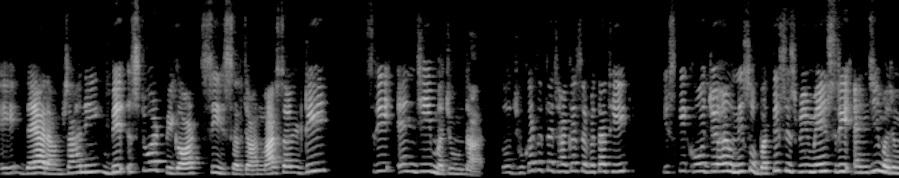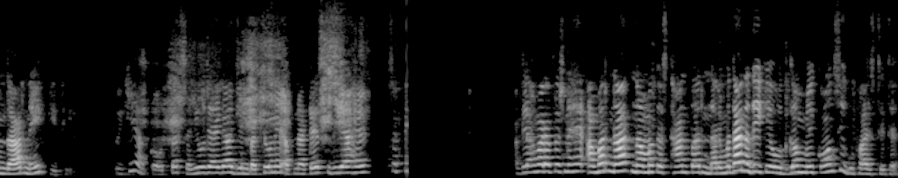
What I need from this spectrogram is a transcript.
A, Dayaram Sahni, B, Stuart Piggott, C, sir john Marshall, D, Shri N G Majumdar. तो झुकर तथा झांकर सभ्यता थी। इसकी खोज जो है 1932 ईस्वी में श्री एन जी मजूमदार ने की थी। तो ये आपका उत्तर सही हो जाएगा। जिन बच्चों ने अपना टेस्ट दिया है अगला हमारा प्रश्न है, अमरनाथ नामक स्थान पर नर्मदा नदी के उद्गम में कौन सी गुफा स्थित है?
